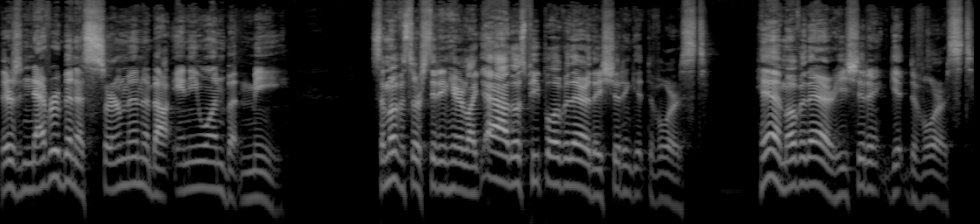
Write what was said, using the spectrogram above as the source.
there's never been a sermon about anyone but me. Some of us are sitting here like, yeah, those people over there, they shouldn't get divorced. Him over there, he shouldn't get divorced.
